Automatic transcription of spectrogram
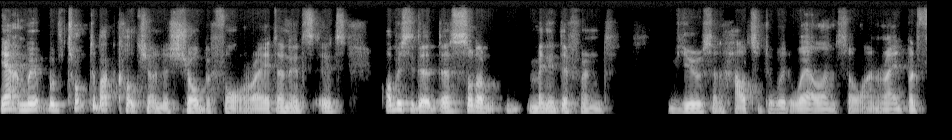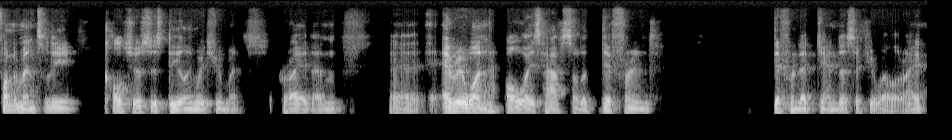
yeah, and we, have talked about culture on the show before, right? And it's it's obviously the, there's sort of many different views on how to do it well and so on, right? But fundamentally, cultures is dealing with humans, right? And uh, everyone always have sort of different different agendas, if you will, right?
